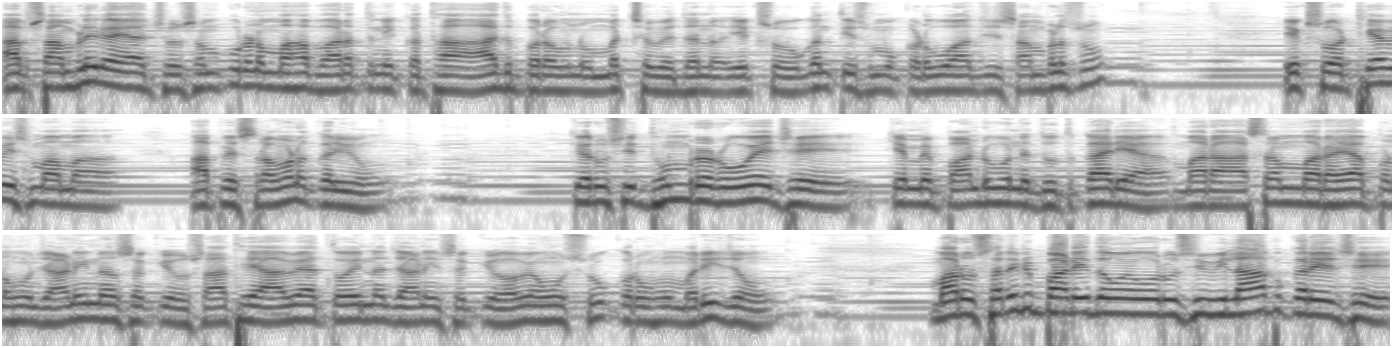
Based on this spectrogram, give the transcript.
આપ સાંભળી રહ્યા છો સંપૂર્ણ મહાભારતની કથા આદ પર્વનું મચ્છવેદન એકસો ઓગણત્રીસમું કડવું આજે સાંભળશું. એકસો અઠ્યાવીસમાં આપે શ્રવણ કર્યું. કે ઋષિ ધૂમ્ર રોવે છે કે મેં પાંડવોને ધૂતકાર્યા મારા આશ્રમમાં રહ્યા પણ હું જાણી ન શક્યો, સાથે આવ્યા તોય ન જાણી શક્યો. હવે હું શું કરું? હું મરી જાઉં. મારું શરીર પાડી દઉં એવો ઋષિ વિલાપ કરે છે.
